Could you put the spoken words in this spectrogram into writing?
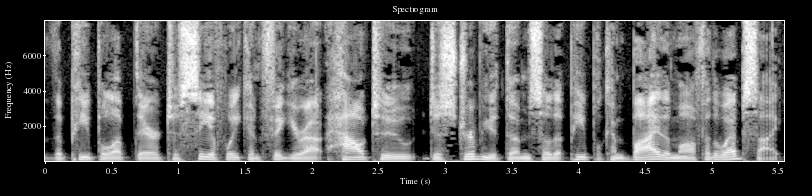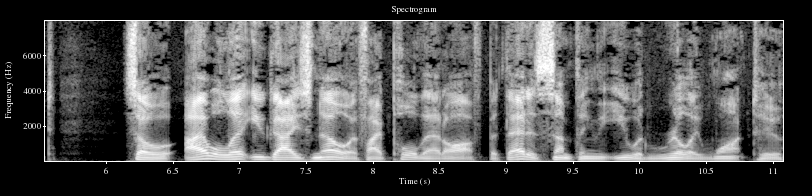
the people up there to see if we can figure out how to distribute them so that people can buy them off of the website. So I will let you guys know if I pull that off, but that is something that you would really want to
